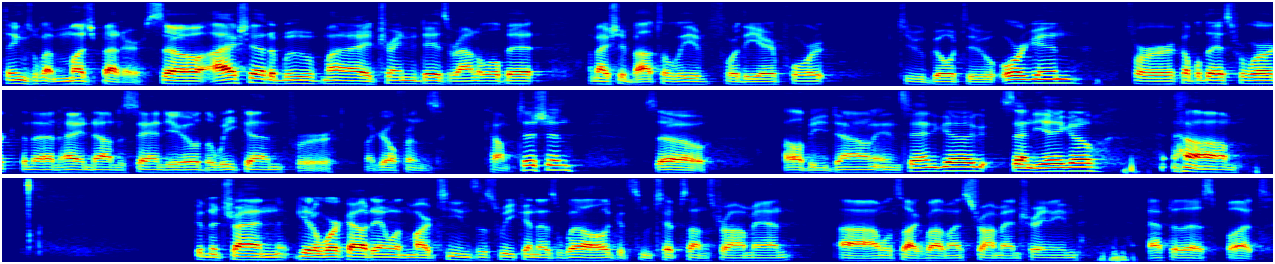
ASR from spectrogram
things went much better. So I actually had to move my training days around a little bit. I'm actually about to leave for the airport to go to Oregon for a couple days for work and then heading down to San Diego the weekend for my girlfriend's competition. So I'll be down in San Diego. San Diego. Um, gonna try and get a workout in with Martins this weekend as well. Get some tips on strongman. Uh, we'll talk about my strongman training after this. But,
